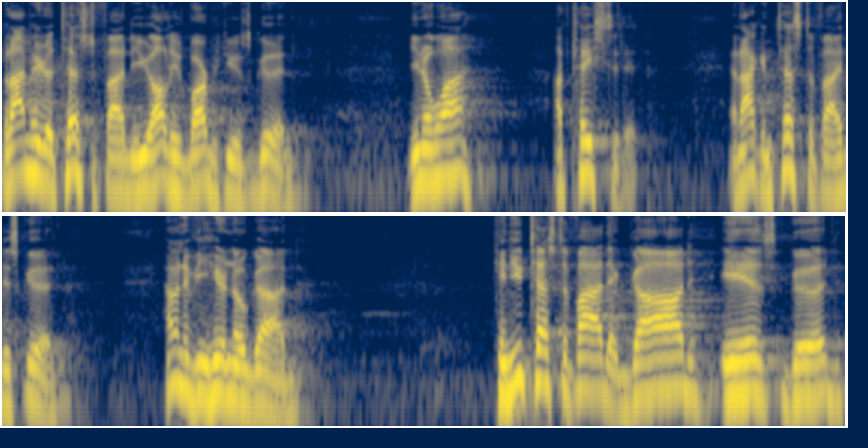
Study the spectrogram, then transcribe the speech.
But I'm here to testify to you Ollie's barbecue is good. You know why? I've tasted it, and I can testify it is good. How many of you here know God? Can you testify that God is good?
